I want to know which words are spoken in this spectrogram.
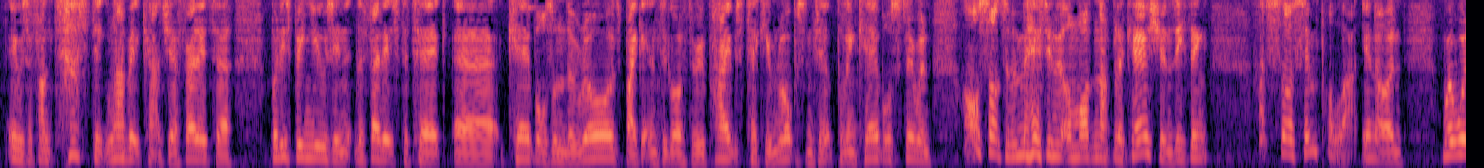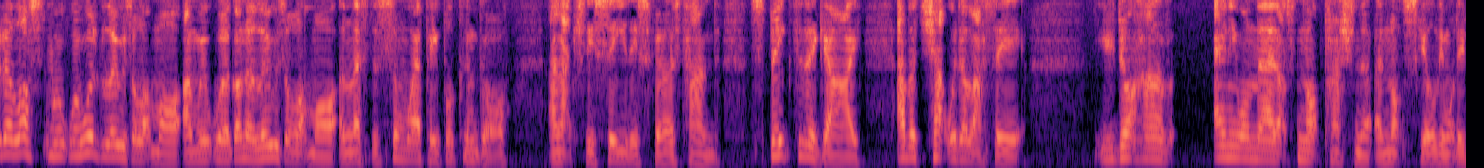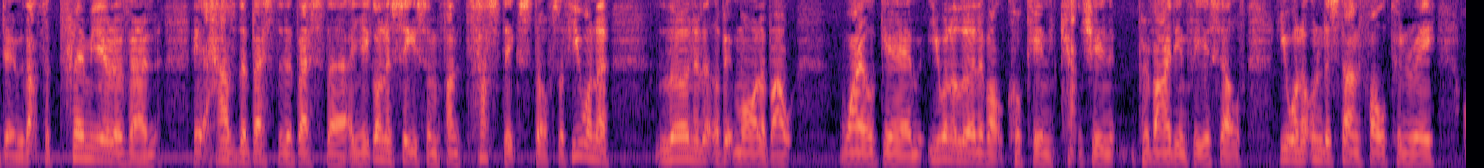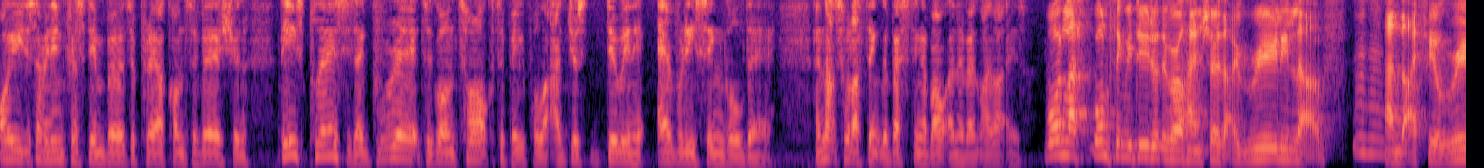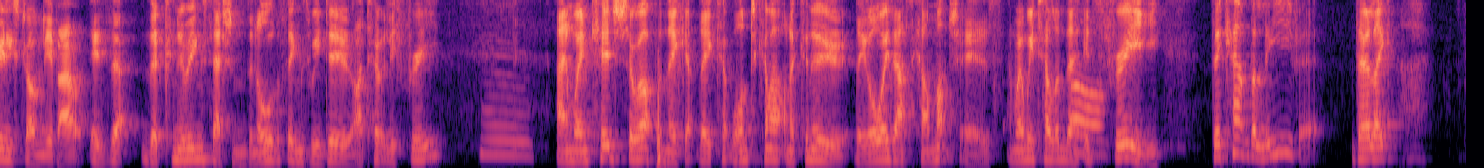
He was a fantastic rabbit catcher, ferreter, but he's been using the ferrets to take uh, cables under roads by getting them to go through pipes, taking ropes and pulling cables through, and all sorts of amazing little modern applications. You think that's so simple, that you know, and we would have lost, we, we would lose a lot more, and we, we're going to lose a lot more unless there's somewhere people can go and actually see this firsthand. Speak to the guy, have a chat with a lassie. You don't have anyone there that's not passionate and not skilled in what they do. That's a premier event. It has the best of the best there, and you're going to see some fantastic stuff. So if you want to learn a little bit more about wild game, you want to learn about cooking, catching, providing for yourself, you want to understand falconry, or you just have an interest in birds of prey or conservation, these places are great to go and talk to people that are just doing it every single day. And that's what I think the best thing about an event like that is. One last one thing we do do at the Royal Highland Show that I really love mm-hmm. and that I feel really strongly about is that the canoeing sessions and all the things we do are totally free. Hmm. And when kids show up and they get they want to come out on a canoe, they always ask how much it is. And when we tell them that it's oh. free, they can't believe it. They're like,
